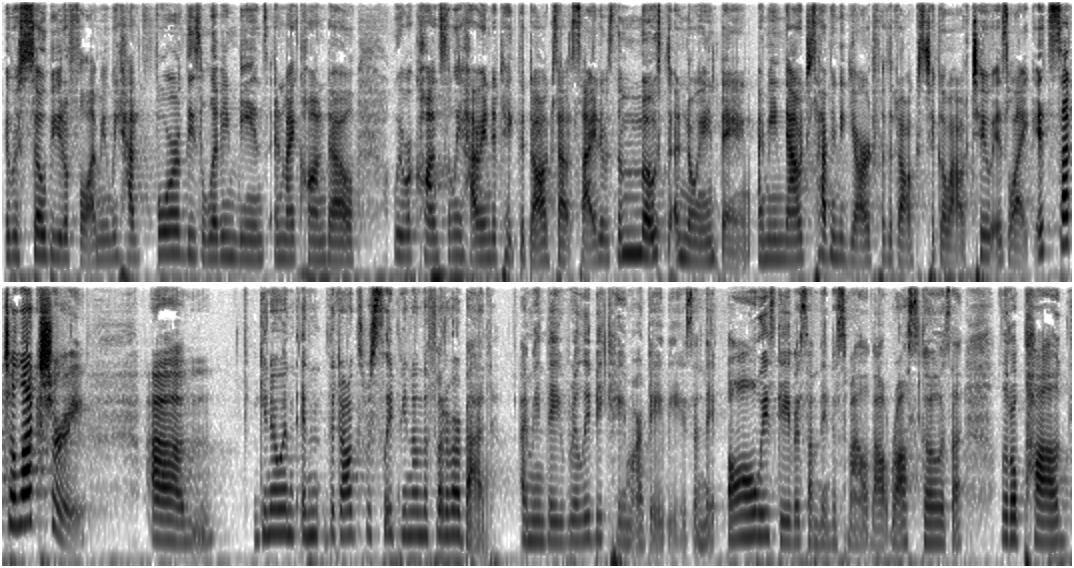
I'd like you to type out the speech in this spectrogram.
it was so beautiful. I mean, we had four of these living beings in my condo. We were constantly having to take the dogs outside. It was the most annoying thing. I mean, now just having a yard for the dogs to go out to is like, it's such a luxury. Um, you know, and, and the dogs were sleeping on the foot of our bed. I mean, they really became our babies and they always gave us something to smile about. Roscoe is a little pug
